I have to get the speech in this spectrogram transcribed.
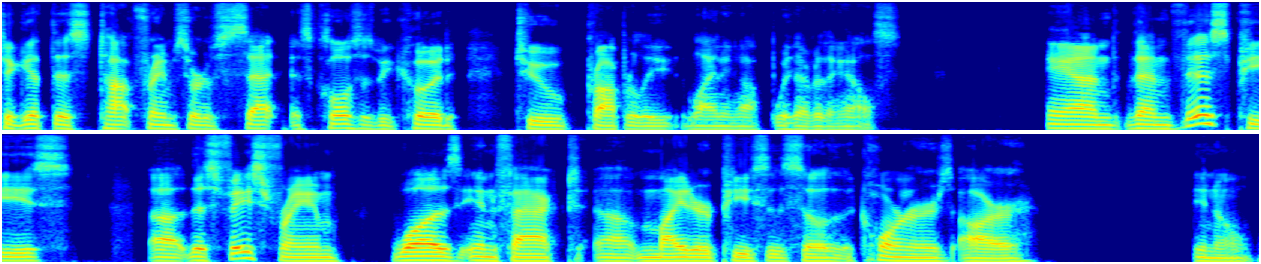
to get this top frame sort of set as close as we could to properly lining up with everything else. And then this piece, uh, this face frame, was in fact uh, miter pieces. So the corners are, you know,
